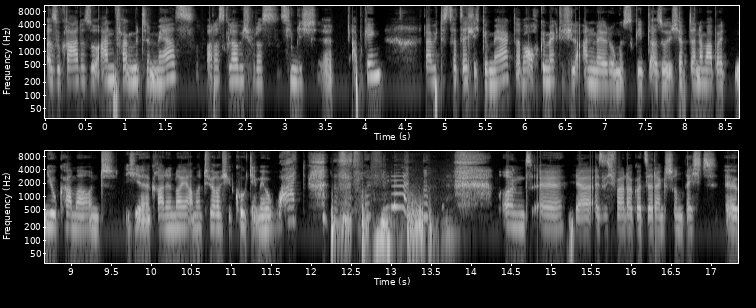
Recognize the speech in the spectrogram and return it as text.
Also gerade so Anfang Mitte März war das, glaube ich, wo das ziemlich äh, abging. Da habe ich das tatsächlich gemerkt, aber auch gemerkt, wie viele Anmeldungen es gibt. Also ich habe dann immer bei Newcomer und hier gerade neue Amateure habe ich geguckt, die mir, what? Das sind voll viele. und äh, ja, also ich war da Gott sei Dank schon recht äh,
